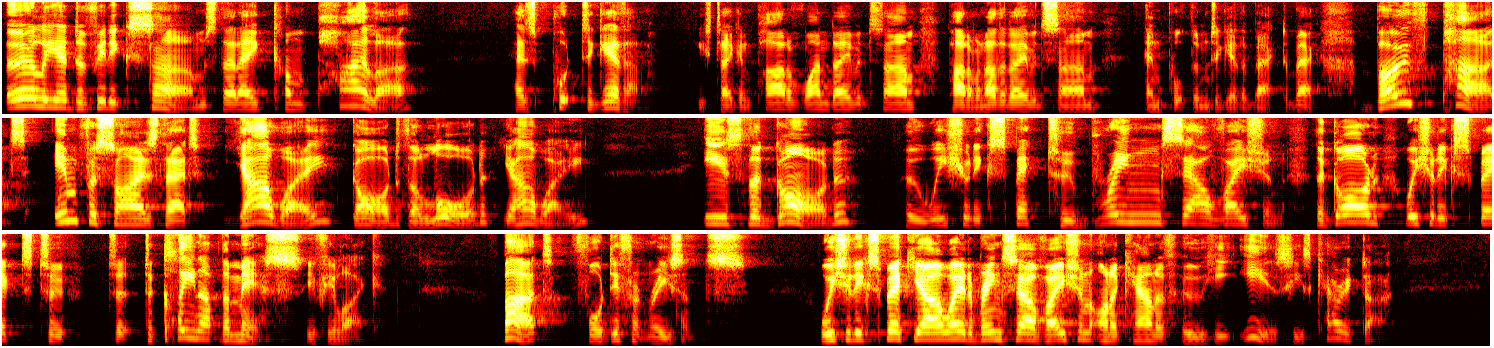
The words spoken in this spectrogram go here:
earlier Davidic psalms that a compiler has put together. He's taken part of one David psalm, part of another David psalm, and put them together back to back. Both parts emphasize that Yahweh, God, the Lord, Yahweh, is the God who we should expect to bring salvation, the God we should expect to, to, to clean up the mess, if you like but for different reasons. We should expect Yahweh to bring salvation on account of who he is, his character.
